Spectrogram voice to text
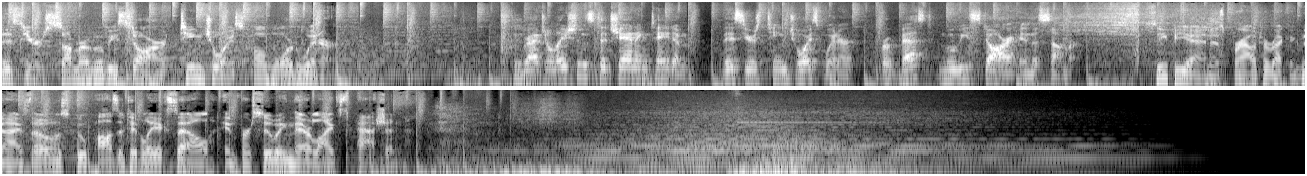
this year's Summer Movie Star Teen Choice Award winner. Congratulations to Channing Tatum, this year's Teen Choice winner for Best Movie Star in the Summer. CPN is proud to recognize those who positively excel in pursuing their life's passion.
